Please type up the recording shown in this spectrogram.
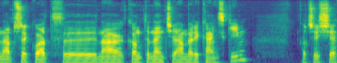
na przykład e, na kontynencie amerykańskim. Oczywiście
